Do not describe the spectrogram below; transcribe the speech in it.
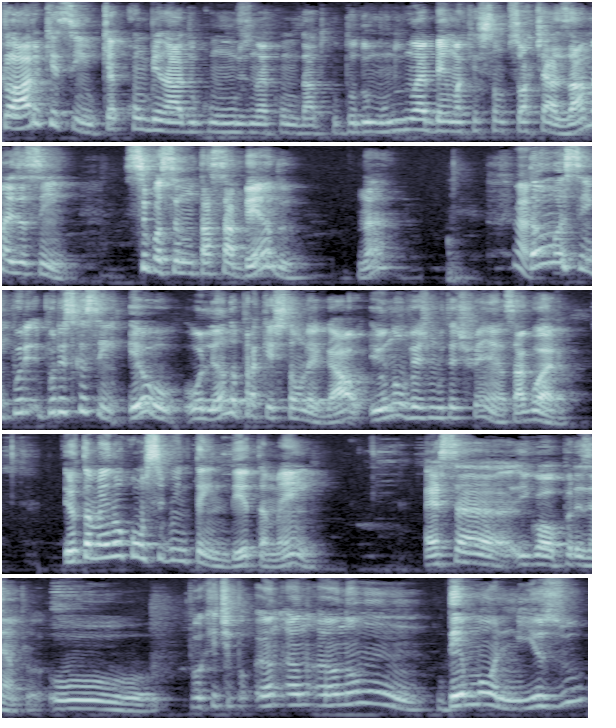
Claro que assim, o que é combinado com uns não é combinado com todo mundo, não é bem uma questão de sorte e azar, mas assim, se você não tá sabendo, né? É. Então, assim, por, por isso que assim, eu, olhando para a questão legal, eu não vejo muita diferença. Agora, eu também não consigo entender também essa. Igual, por exemplo, o. Porque, tipo, eu, eu, eu não demonizo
